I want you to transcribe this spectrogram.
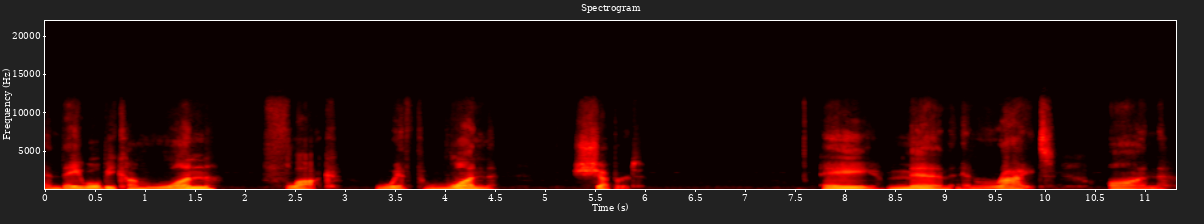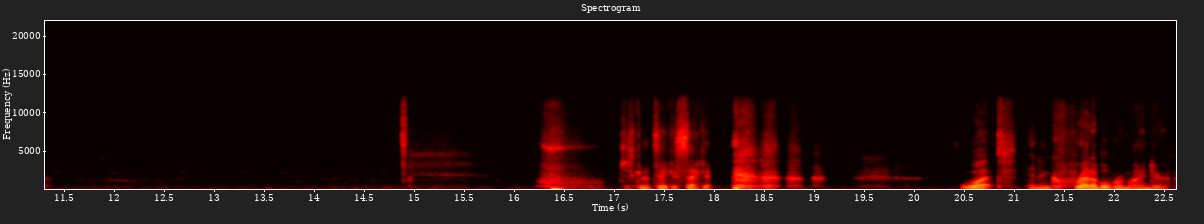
and they will become one flock with one shepherd. Amen. And right on. Just going to take a second. what an incredible reminder.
